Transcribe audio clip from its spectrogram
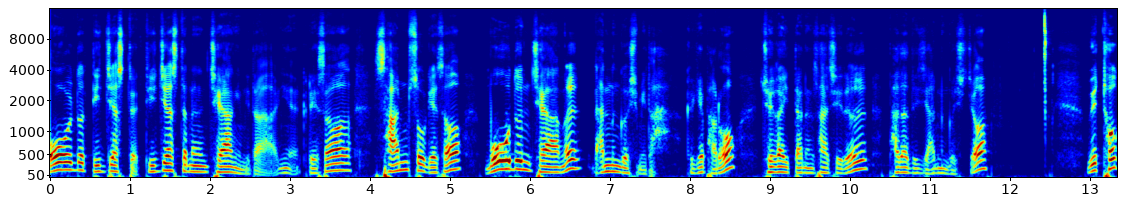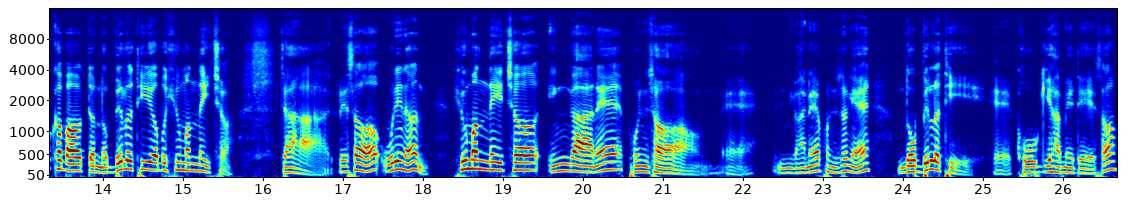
all the disaster, disaster는 재앙입니다. 그래서 삶 속에서 모든 재앙을 낳는 것입니다. 그게 바로 죄가 있다는 사실을 받아들이지 않는 것이죠. We talk about the nobility of human nature. 자, 그래서 우리는 human nature, 인간의 본성, 예, 인간의 본성의 nobility, 예, 고귀함에 대해서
